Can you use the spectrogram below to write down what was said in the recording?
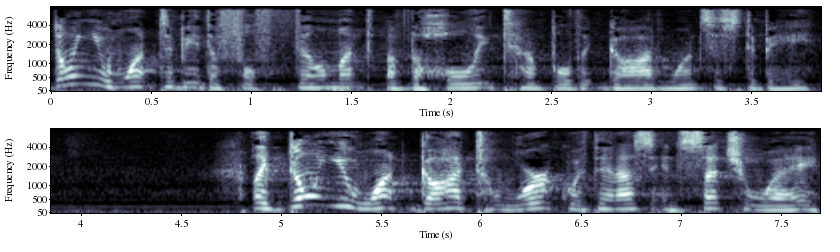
don't you want to be the fulfillment of the holy temple that God wants us to be? Like, don't you want God to work within us in such a way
